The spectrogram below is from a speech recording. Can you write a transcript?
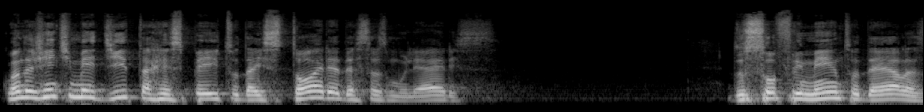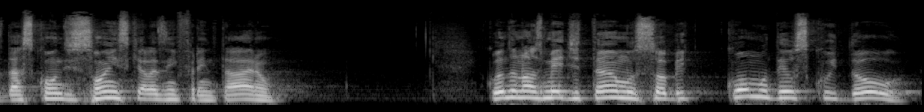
Quando a gente medita a respeito da história dessas mulheres, do sofrimento delas, das condições que elas enfrentaram, quando nós meditamos sobre como Deus cuidou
